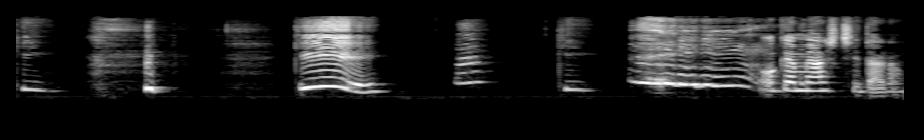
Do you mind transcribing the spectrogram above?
কি? কি? কি? ওকে আমি আসছি দাঁড়াও।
